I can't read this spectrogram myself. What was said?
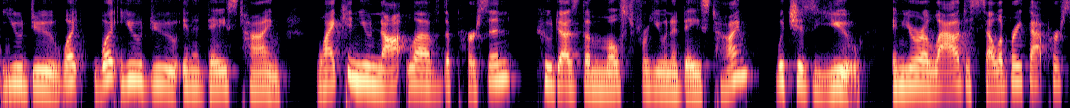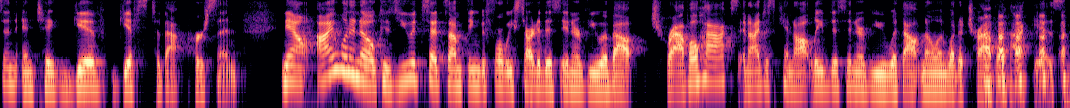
you do what what you do in a day's time why can you not love the person who does the most for you in a day's time which is you and you're allowed to celebrate that person and to give gifts to that person. Now, I want to know because you had said something before we started this interview about travel hacks, and I just cannot leave this interview without knowing what a travel hack is.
